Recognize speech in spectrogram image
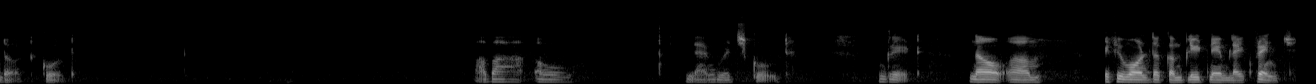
dot code. Aba, oh language code. Great. Now um, if you want the complete name like French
